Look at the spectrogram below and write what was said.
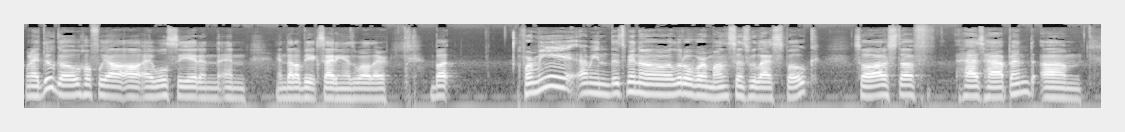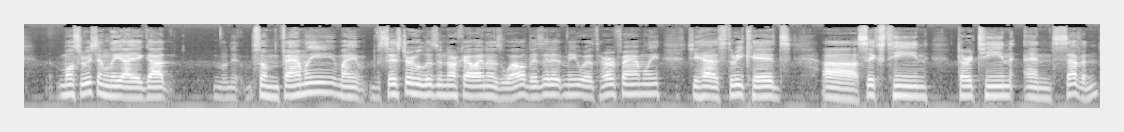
when I do go, hopefully I'll, I'll I will see it and and and that'll be exciting as well there. But for me, I mean, it's been a, a little over a month since we last spoke, so a lot of stuff has happened. Um, most recently, I got some family. My sister, who lives in North Carolina as well, visited me with her family. She has three kids, uh, 16, 13, and 7.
